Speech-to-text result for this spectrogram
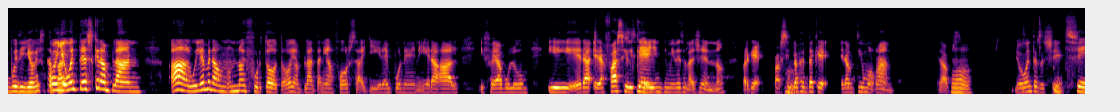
vull dir, jo aquesta Oh, part... jo ho he entès que era en plan... Ah, el William era un, un noi fortós, oh? i en plan tenia força, i era imponent, i era alt, i feia volum, i era, era fàcil Sí. que ell intimidés a la gent, no? Perquè, per simple fet de que era un tio molt gran, saps? Mm. Jo ho he entès així. Sí,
